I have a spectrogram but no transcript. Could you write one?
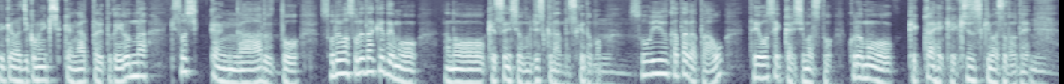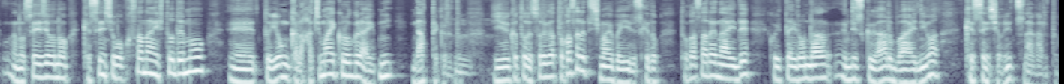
それから自己免疫疾患があったりとかいろんな基礎疾患があるとそれはそれだけでもあの血栓症のリスクなんですけども、うん、そういう方々を帝王切開しますとこれはもう血管壁が傷つきますので、うん、あの正常の血栓症を起こさない人でも、えー、っと4から8マイクロぐらいになってくるということで、それが溶かされてしまえばいいですけど溶かされないでこういったいろんなリスクがある場合には血栓症につながると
